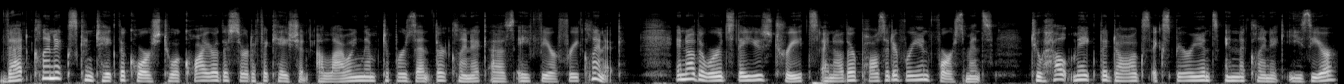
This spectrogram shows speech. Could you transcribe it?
Vet clinics can take the course to acquire the certification, allowing them to present their clinic as a fear free clinic. In other words, they use treats and other positive reinforcements to help make the dog's experience in the clinic easier,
